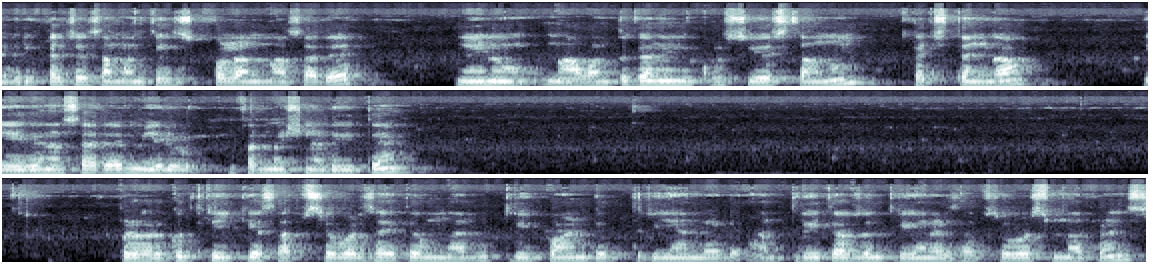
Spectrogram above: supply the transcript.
అగ్రికల్చర్ సంబంధించి తెలుసుకోవాలన్నా సరే నేను నా వంతుగా నేను కృషి చేస్తాను. ఖచ్చితంగా ఏదైనా సరే మీరు ఇన్ఫర్మేషన్ అడిగితే ఇప్పటి వరకు త్రీ కే సబ్స్క్రైబర్స్ అయితే ఉన్నారు. Three point three hundred three thousand three hundred subscribers ఉన్నారు ఫ్రెండ్స్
